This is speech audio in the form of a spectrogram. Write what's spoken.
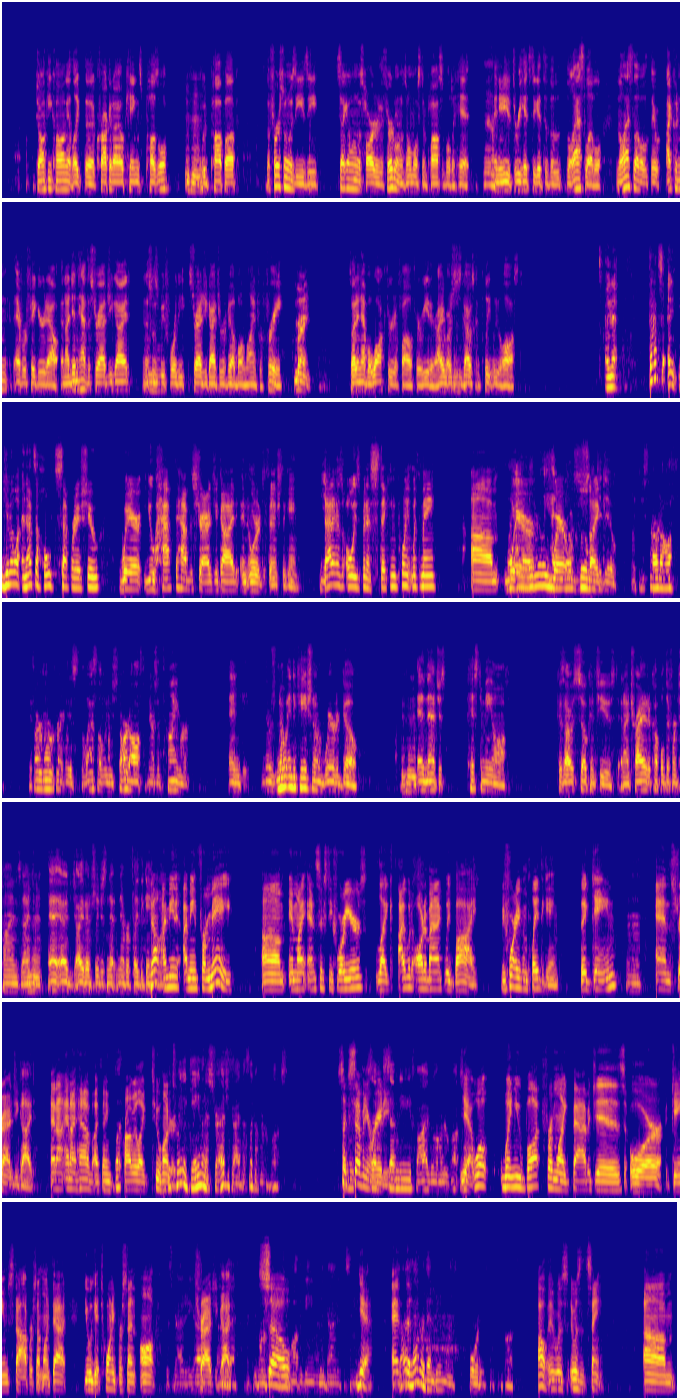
Donkey Kong at like the Crocodile King's puzzle. hmm It would pop up. The first one was easy. Second one was harder. The third one was almost impossible to hit, Yeah. and you needed three hits to get to the, the last level. And the last level, there I couldn't ever figure it out, and I didn't have the strategy guide. And this was Mhm. before the strategy guides were available online for free, Right. so I didn't have a walkthrough to follow through either. I was just Mhm. I was completely lost. and that, that's you know what and that's a whole separate issue where you have to have the strategy guide in order to finish the game Yeah. that has always been a sticking point with me um Like I where literally had where no was clue what to do. Like you start off, if I remember correctly, it's the last level. You start off, there's a timer, and there's no indication on where to go, Mhm. and that just pissed me off because I was so confused. And I tried it a couple different times, and I Mhm. I, I, I eventually just ne- never played the game. no again. i mean i mean for me um in my n64 years like i would automatically buy before i even played the game the game Mhm. and the strategy guide and i and i have i think But probably like 200 between a game and a strategy guide, that's like a hundred bucks. It's like 70 or 80. Seventy-five to hundred bucks. Yeah, well, when you bought from like Babbage's or GameStop or something like that, you would get 20% off. the strategy guide. Strategy guide. Okay. If you wanted to- So- if you bought the game and the guide at the same time. Yeah. 'Cause And I the- remember them being like 40, 50 bucks. oh, it was it was insane. Um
